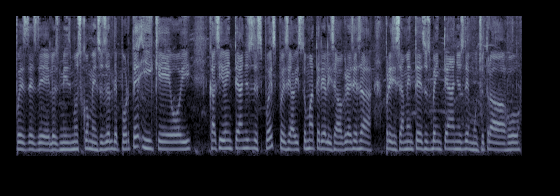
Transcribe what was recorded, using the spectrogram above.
pues desde los mismos comienzos del deporte y que hoy, casi 20 años después, pues se ha visto materializado gracias a precisamente esos 20 años de mucho trabajo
